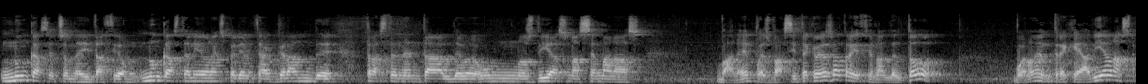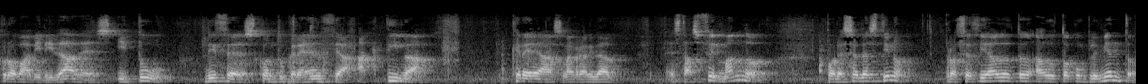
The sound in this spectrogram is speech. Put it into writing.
nunca has hecho meditación, nunca has tenido una experiencia grande, trascendental de unos días, unas semanas. Vale, pues vas y te crees la tradicional del todo. Bueno, entre que había unas probabilidades y tú dices con tu creencia activa, creas la realidad, estás firmando por ese destino. Profecía de auto- autocumplimiento.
